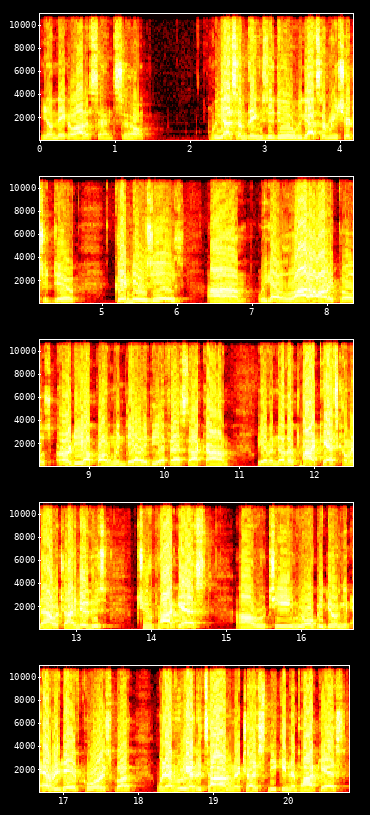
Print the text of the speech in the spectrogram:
you know, make a lot of sense. So we got some things to do. We got some research to do. Good news is um, we got a lot of articles already up on WinDailyDFS.com. We have another podcast coming out. We're trying to do this two podcast uh, routine. We won't be doing it every day, of course, but whenever we have the time, I'm going to try to sneak in a podcast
